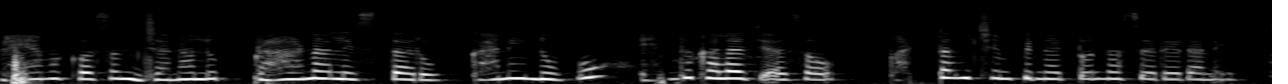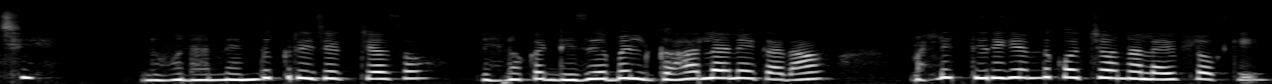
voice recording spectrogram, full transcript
ప్రేమ కోసం జనాలు ప్రాణాలు ఇస్తారు. కానీ నువ్వు ఎందుకు అలా చేసావు? బట్టలు చింపినట్టు నా శరీరాన్ని. ఇచ్చి నువ్వు నన్ను ఎందుకు రిజెక్ట్ చేసావు? నేను ఒక డిజేబుల్డ్ గర్ల్ కదా. మళ్ళీ తిరిగి ఎందుకు వచ్చావు నా లైఫ్లోకి?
